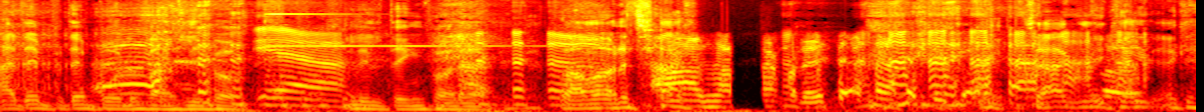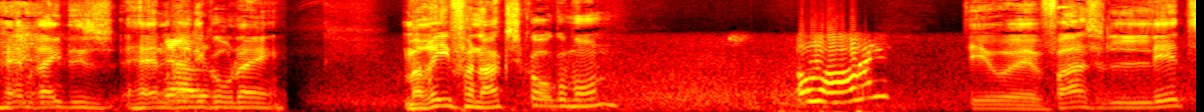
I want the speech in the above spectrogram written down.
Ej, det, det burde du faktisk lige på. Ja. En lille ding for det. Fremragende, tak. Ah, tak for det. tak, Michael. Ha' en rigtig, ha en rigtig god dag. Marie fra Nakskov, godmorgen. Godmorgen. Det er jo øh, faktisk lidt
